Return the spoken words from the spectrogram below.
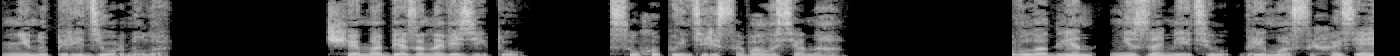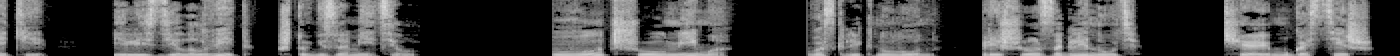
Нину передернула. «Чем обязана визиту?» Сухо поинтересовалась она. Владлен не заметил гримасы хозяйки или сделал вид, что не заметил. «Вот шел мимо», — воскликнул он. «Решил заглянуть. Чаем угостишь?»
